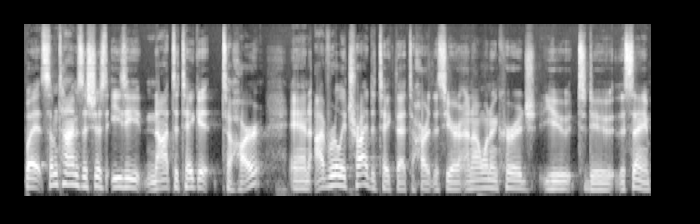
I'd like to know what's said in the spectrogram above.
But sometimes it's just easy not to take it to heart. And I've really tried to take that to heart this year. And I want to encourage you to do the same.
